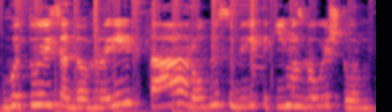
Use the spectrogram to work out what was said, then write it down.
готуюся до гри та роблю собі такий мозговий штурм.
